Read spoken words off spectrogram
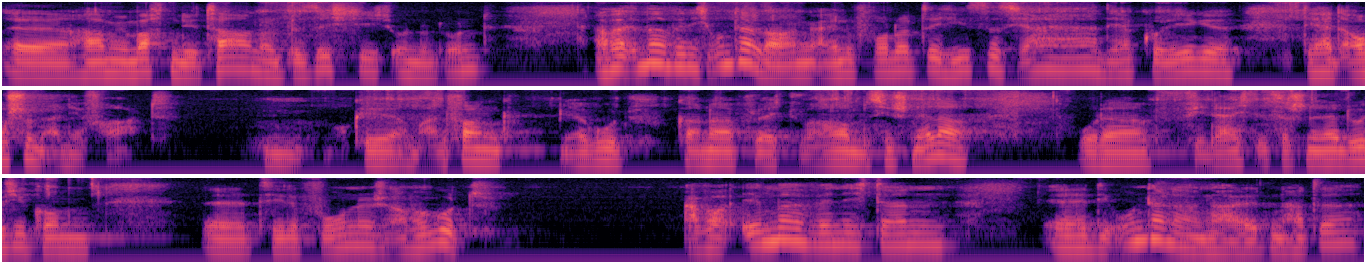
äh, haben gemacht und getan und besichtigt und und und. Aber immer wenn ich Unterlagen einforderte, hieß es, ja, ja, der Kollege, der hat auch schon angefragt. Hm, okay, am Anfang, ja gut, kann er, vielleicht war er ein bisschen schneller oder vielleicht ist er schneller durchgekommen äh, telefonisch, aber gut. Aber immer wenn ich dann äh, die Unterlagen erhalten hatte,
